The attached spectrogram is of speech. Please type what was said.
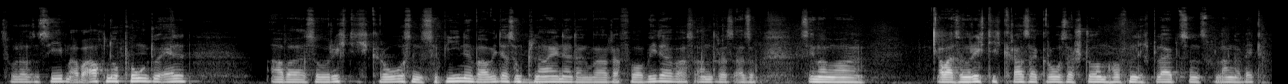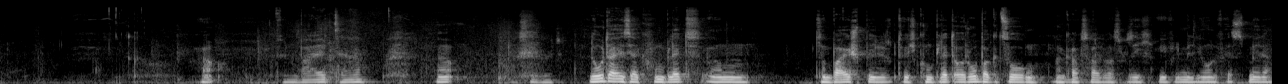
2007, aber auch nur punktuell. Aber so richtig großen Sabine war wieder so ein kleiner, dann war davor wieder was anderes. Also ist immer mal. Aber so ein richtig krasser, großer Sturm, hoffentlich bleibt es uns lange weg. Ja, Für den Wald, ja. ja. Sehr gut. Lothar ist ja komplett, ähm, zum Beispiel durch komplett Europa gezogen. Dann gab es halt, was weiß ich, wie viele Millionen Festmeter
